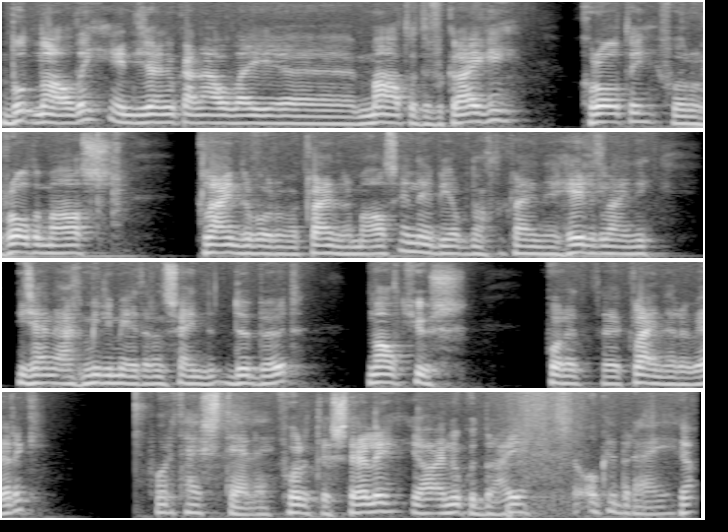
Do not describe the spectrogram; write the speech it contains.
botnaalden. En die zijn ook aan allerlei eh, maten te verkrijgen. Grote voor een grote maas, kleinere voor een kleinere maas. En dan heb je ook nog de kleine, hele kleine, die zijn eigenlijk millimeter en dat zijn de beut. Naaldjes voor het kleinere werk, Voor het herstellen. voor het herstellen, ja, en ook het breien. Ook het breien. Ja.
